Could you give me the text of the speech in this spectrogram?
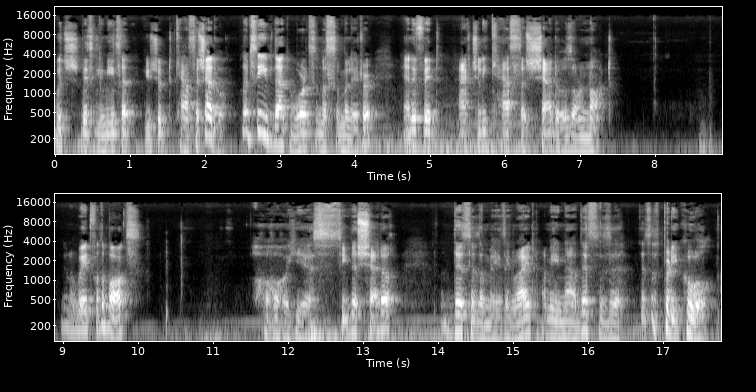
which basically means that you should cast a shadow. Let's see if that works in the simulator and if it actually casts the shadows or not. I'm gonna wait for the box. Oh yes, see the shadow? This is amazing, right? I mean, now this is a this is pretty cool.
